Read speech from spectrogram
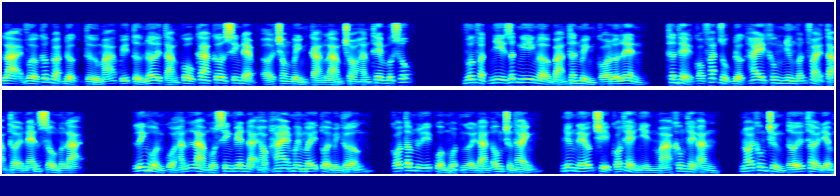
lại vừa cướp đoạt được từ mã quý tử nơi tám cô ca cơ xinh đẹp ở trong bình càng làm cho hắn thêm bức xúc. Vương phật nhi rất nghi ngờ bản thân mình có lớn lên, thân thể có phát dục được hay không nhưng vẫn phải tạm thời nén sầu một lại. Linh hồn của hắn là một sinh viên đại học hai mươi mấy tuổi bình thường, có tâm lý của một người đàn ông trưởng thành, nhưng nếu chỉ có thể nhìn mà không thể ăn, nói không chừng tới thời điểm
